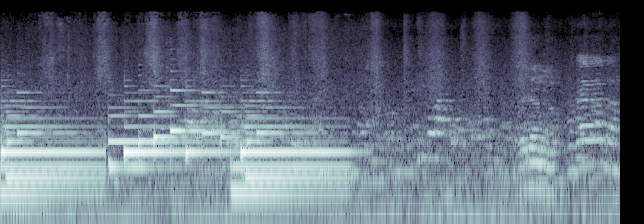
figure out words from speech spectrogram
Walang... Walang...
